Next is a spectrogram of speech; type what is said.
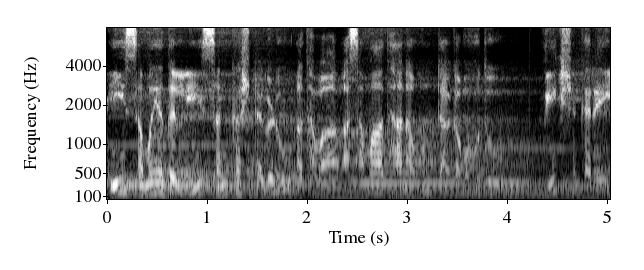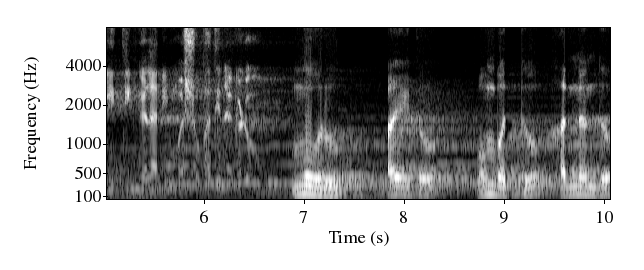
ಈ ಸಮಯದಲ್ಲಿ ಸಂಕಷ್ಟಗಳು ಅಥವಾ ಅಸಮಾಧಾನ ಉಂಟಾಗಬಹುದು. ವೀಕ್ಷಕರೇ ಈ ತಿಂಗಳ ನಿಮ್ಮ ಶುಭ ದಿನಗಳು. ಮೂರು ಐದು ಒಂಬತ್ತು ಹನ್ನೊಂದು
